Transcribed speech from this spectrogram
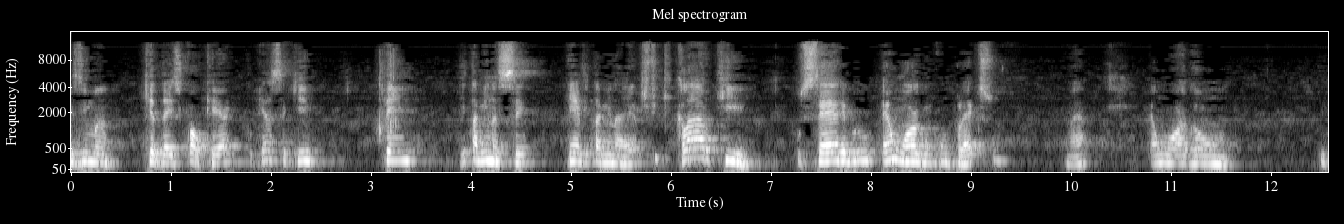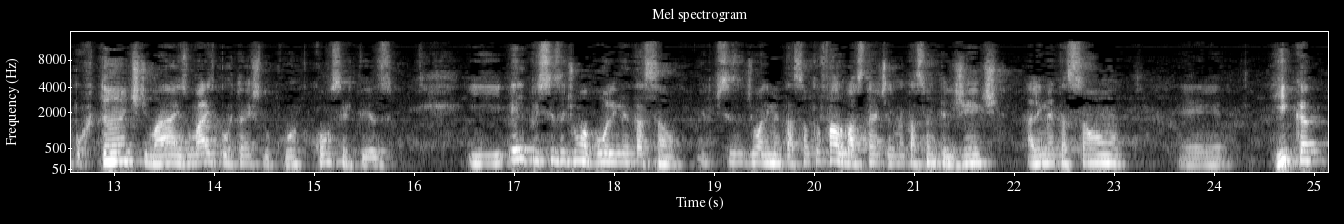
Coenzima Q10 qualquer, porque essa aqui tem vitamina C, tem a vitamina E. Que fique claro que o cérebro é um órgão complexo, né? é um órgão importante demais, o mais importante do corpo, com certeza. E ele precisa de uma boa alimentação. Ele precisa de uma alimentação que eu falo bastante, alimentação inteligente, alimentação é, rica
